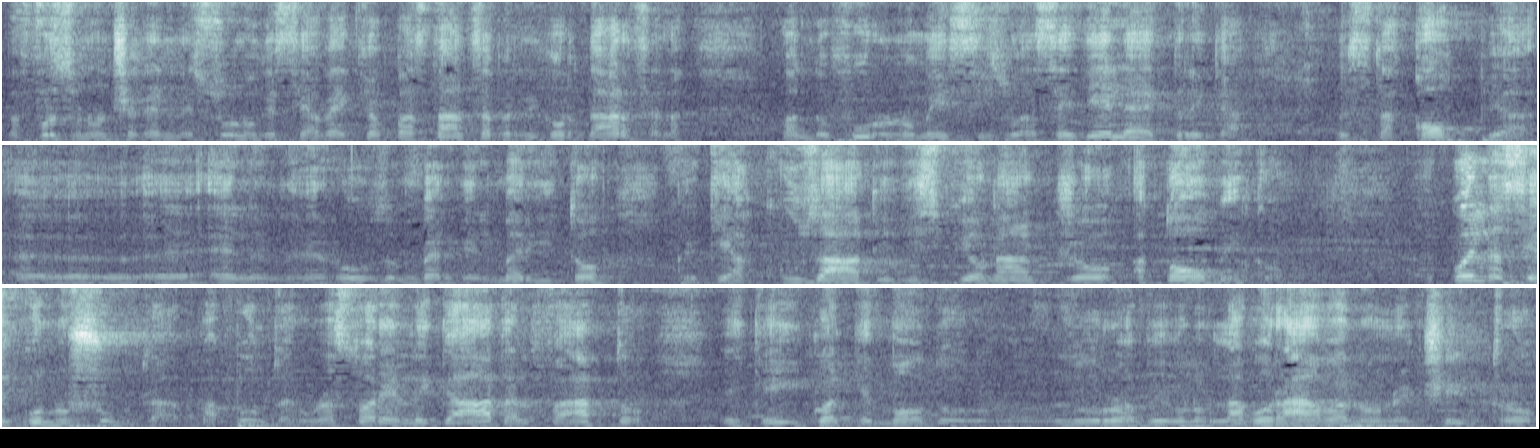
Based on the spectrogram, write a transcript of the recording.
ma forse non ce n'è nessuno che sia vecchio abbastanza per ricordarsela, quando furono messi sulla sedia elettrica questa coppia, eh, Ellen Rosenberg e il marito, perché accusati di spionaggio atomico. Quella si è conosciuta, ma appunto era una storia legata al fatto che in qualche modo loro avevano, lavoravano nel centro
